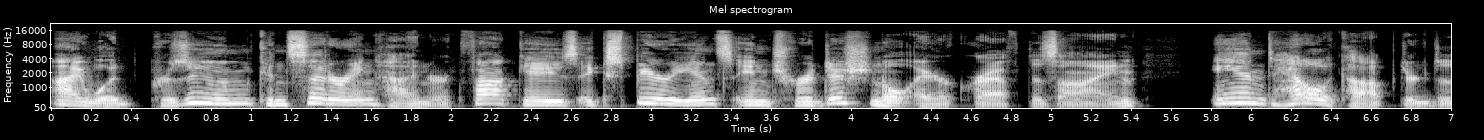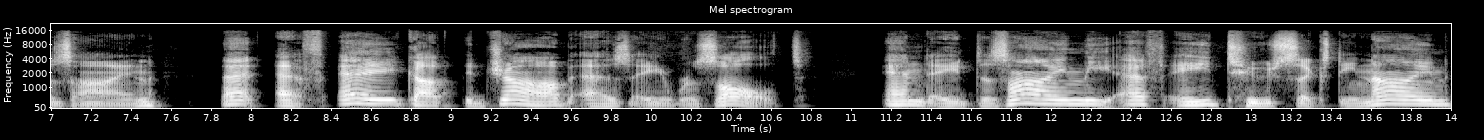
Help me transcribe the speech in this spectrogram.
I would presume, considering Heinrich Focke's experience in traditional aircraft design and helicopter design, that FA got the job as a result, and a design the FA-269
